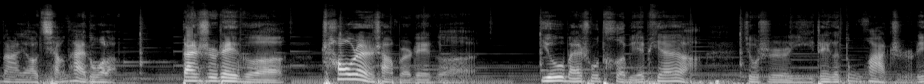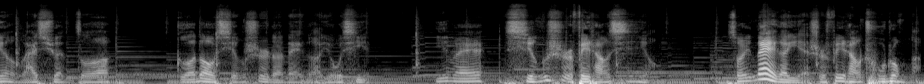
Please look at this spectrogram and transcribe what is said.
那要强太多了。但是这个超任上边这个《幽白书特别篇》啊，就是以这个动画指令来选择格斗形式的那个游戏。因为形式非常新颖，所以那个也是非常出众的，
